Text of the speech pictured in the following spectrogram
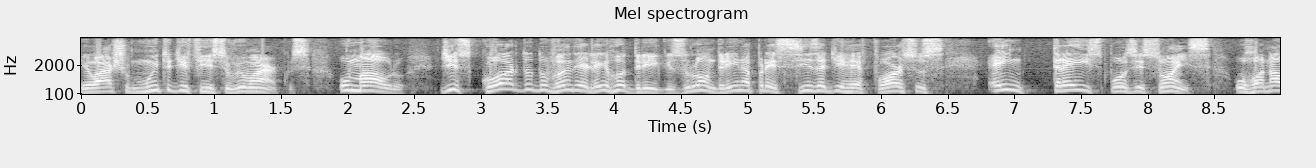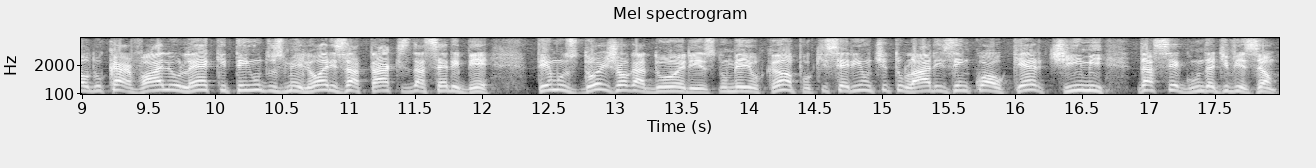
eu acho muito difícil, viu, Marcos? O Mauro, discordo do Vanderlei Rodrigues. O Londrina precisa de reforços em três posições. O Ronaldo Carvalho, o Leque, tem um dos melhores ataques da Série B. Temos dois jogadores no meio-campo que seriam titulares em qualquer time da segunda divisão.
